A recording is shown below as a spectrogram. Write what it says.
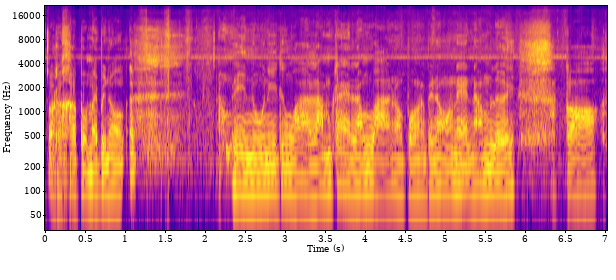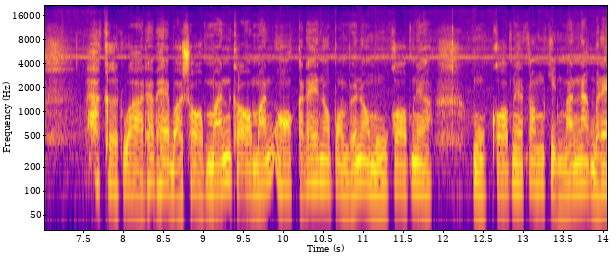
เอาละครับผมไม่ไปน้องเมนูนี้ถึงว่าล้ำใจล้ำหวานเนาะผมไม่ไปน้องแนะนำเลย ก็าเกิดว่าถ้าแพ้บ่ชอบมันก็เอามันออกก็ได้นาะผมไม่ไปนองหมูกรอบเนี่ย หมูกรอบเนี่ยต้องกินมันนักบ่ได้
